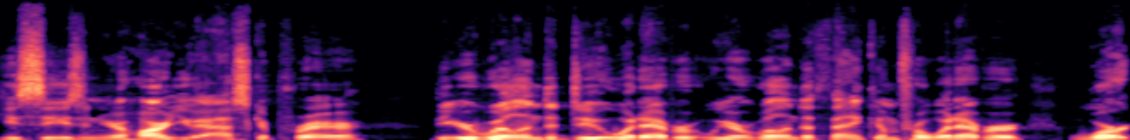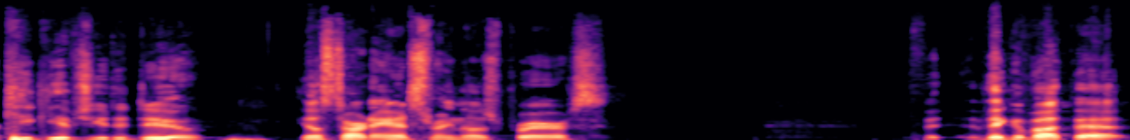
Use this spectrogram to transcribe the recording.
he sees in your heart, you ask a prayer, that you're willing to do whatever, you're willing to thank Him for whatever work He gives you to do, He'll start answering those prayers. Th- think about that.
